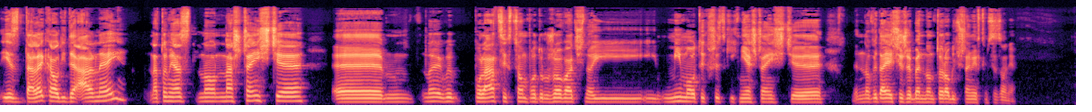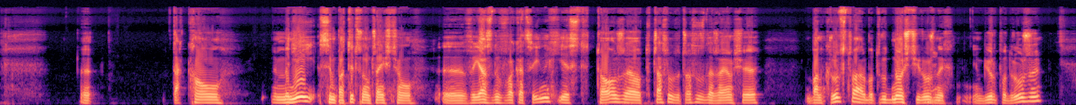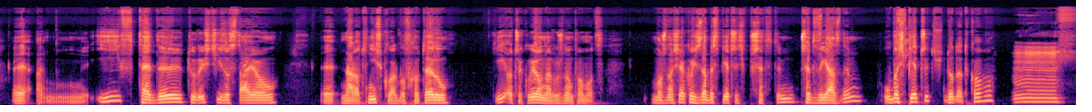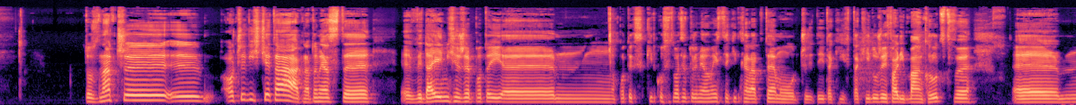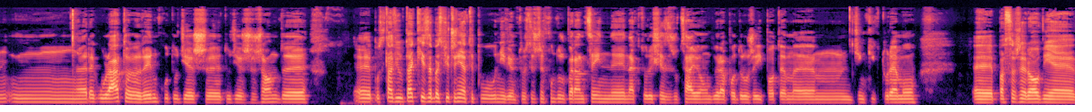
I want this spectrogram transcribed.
jest daleka od idealnej, natomiast no, na szczęście e, no jakby Polacy chcą podróżować, no i, i, mimo tych wszystkich nieszczęść, no wydaje się, że będą to robić przynajmniej w tym sezonie. Taką Mniej sympatyczną częścią y, wyjazdów wakacyjnych jest to, że od czasu do czasu zdarzają się bankructwa albo trudności mhm. różnych biur podróży i wtedy turyści zostają na lotnisku albo w hotelu i oczekują na różną pomoc. Można się jakoś zabezpieczyć przed tym, przed wyjazdem? Ubezpieczyć dodatkowo? Mm, to znaczy, y, oczywiście tak, natomiast y, wydaje mi się, że po, tej, po tych kilku sytuacjach, które miały miejsce kilka lat temu, czyli takich, takiej dużej fali bankructw, regulator rynku, tudzież, tudzież rządy postawił takie zabezpieczenia typu, nie wiem, turystyczny fundusz gwarancyjny, na który się zrzucają biura podróży i potem dzięki któremu e, pasażerowie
